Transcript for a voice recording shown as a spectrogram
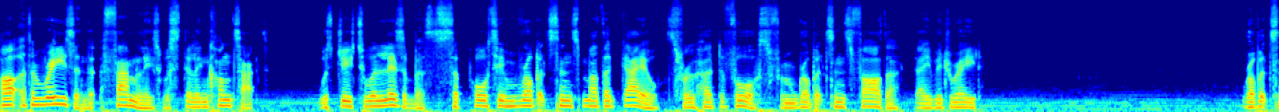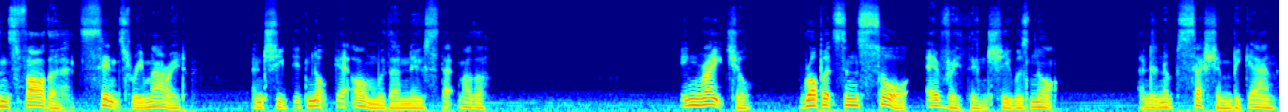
part of the reason that the families were still in contact was due to Elizabeth supporting Robertson's mother Gail through her divorce from Robertson's father, David Reed. Robertson's father had since remarried, and she did not get on with her new stepmother. In Rachel, Robertson saw everything she was not, and an obsession began.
